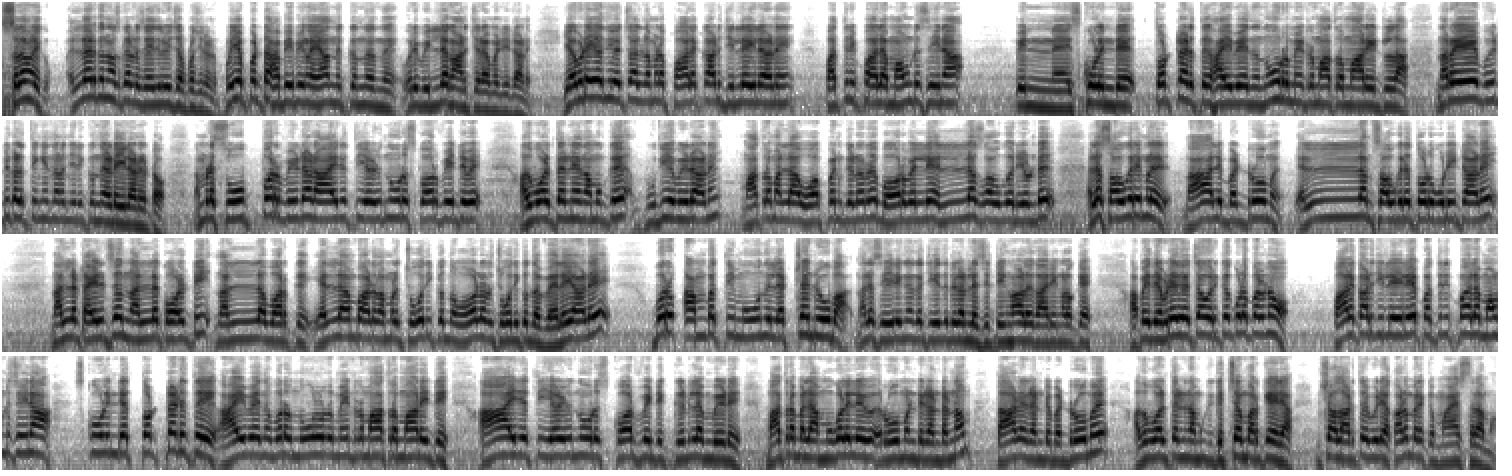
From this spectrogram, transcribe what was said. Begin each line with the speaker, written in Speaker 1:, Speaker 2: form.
Speaker 1: അസ്സലാമലൈക്കും. എല്ലാവർക്കും നമസ്കാരം. സെയ്തിൽ വി ചെറുപ്പച്ചിലാണ് പ്രിയപ്പെട്ട ഹബീബിങ്ങളെ ഞാൻ നിൽക്കുന്നതെന്ന് ഒരു വില്ല കാണിച്ചു തരാൻ വേണ്ടിയിട്ടാണ്. എവിടെയെന്ന് വെച്ചാൽ നമ്മുടെ പാലക്കാട് ജില്ലയിലാണ് പത്തിരിപ്പാല മൗണ്ട് സീന പിന്നെ സ്കൂളിന്റെ തൊട്ടടുത്ത് ഹൈവേയിൽ നിന്ന് നൂറ് മീറ്റർ മാത്രം മാറിയിട്ടുള്ള നിറയെ വീടുകൾ തിങ്ങി നിറഞ്ഞിരിക്കുന്ന ഇടയിലാണ് കേട്ടോ. നമ്മുടെ സൂപ്പർ വീടാണ് ആയിരത്തി എഴുന്നൂറ് സ്ക്വയർ ഫീറ്റ്. അതുപോലെ തന്നെ നമുക്ക് പുതിയ വീടാണ്. മാത്രമല്ല ഓപ്പൺ കിണർ ബോർവെല്ല് എല്ലാ സൗകര്യമുണ്ട്. എല്ലാ സൗകര്യങ്ങൾ നാല് ബെഡ്റൂം എല്ലാം സൗകര്യത്തോട് കൂടിയിട്ടാണ്. നല്ല ടൈൽസ് നല്ല ക്വാളിറ്റി നല്ല വർക്ക്. എല്ലാം പാട് നമ്മൾ ചോദിക്കുന്ന ഓർഡർ ചോദിക്കുന്ന വിലയാണ്. വെറും അമ്പത്തി മൂന്ന് ലക്ഷം രൂപ. നല്ല സീലിംഗ് ഒക്കെ ചെയ്തിട്ട് കണ്ടില്ലേ? സിറ്റിംഗ് ഹാൾ കാര്യങ്ങളൊക്കെ. അപ്പോൾ ഇത് എവിടെയെന്ന് വെച്ചാൽ ഒരിക്കൽ കൂടെ പറഞ്ഞോ പാലക്കാട് ജില്ലയിലെ പത്തിരിപ്പാല മൗണ്ട് സീന സ്കൂളിന്റെ തൊട്ടടുത്ത് ഹൈവേ നിന്ന് വെറും നൂറ് മീറ്റർ മാത്രം മാറിയിട്ട് ആയിരത്തി എഴുന്നൂറ് സ്ക്വയർ ഫീറ്റ് കിടിലം വീട്. മാത്രമല്ല മുകളിൽ റൂമുണ്ട് രണ്ടെണ്ണം താഴെ രണ്ട് ബെഡ്റൂം അതുപോലെ തന്നെ നമുക്ക് കിച്ചൺ വർക്ക് ഏരിയ ഇൻഷാല്ല അടുത്തൊരു വീഡിയോ കാണുമ്പോഴേക്കും മായസ്സലാമ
